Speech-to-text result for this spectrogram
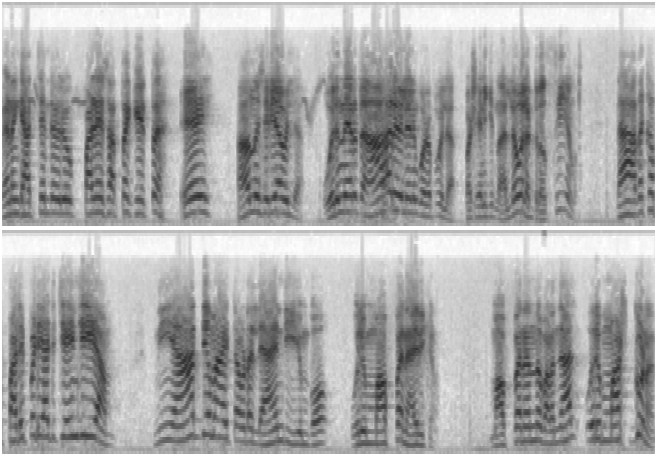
വേണമെങ്കിൽ അച്ഛന്റെ ഒരു പഴയ ഷർട്ടൊക്കെ ഇട്ട്. ഏയ് അതൊന്നും ശരിയാവില്ല. ഒരു നേരത്തെ ആഹാരം ഇല്ലെങ്കിലും കുഴപ്പമില്ല. പക്ഷെ എനിക്ക് നല്ലപോലെ ഡ്രസ് ചെയ്യണം. ദാ അതൊക്കെ പടിപ്പടിയായിട്ട് ചേഞ്ച് ചെയ്യാം. നീ ആദ്യമായിട്ട് അവിടെ ലാൻഡ് ചെയ്യുമ്പോ ഒരു മഫൻ ആയിരിക്കണം മഫൻ എന്ന് പറഞ്ഞാൽ ഒരു മഷ്ഗുണൻ.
